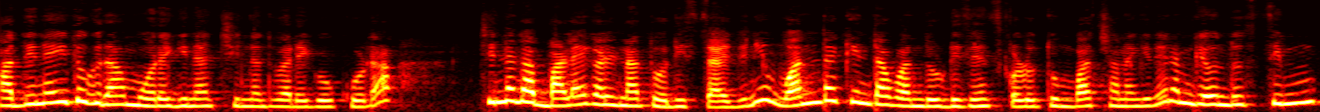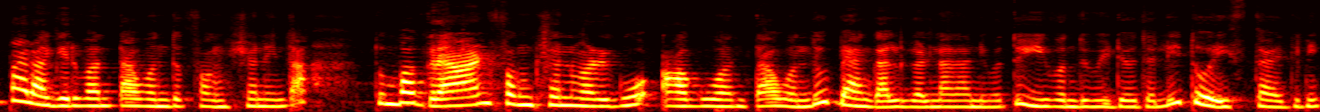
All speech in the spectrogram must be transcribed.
ಹದಿನೈದು ಗ್ರಾಮ್ ಹೊರಗಿನ ಚಿನ್ನದವರೆಗೂ ಕೂಡ ಚಿನ್ನದ ಬಳೆಗಳನ್ನ ತೋರಿಸ್ತಾ ಇದ್ದೀನಿ. ಒಂದಕ್ಕಿಂತ ಒಂದು ಡಿಸೈನ್ಸ್ಗಳು ತುಂಬಾ ಚೆನ್ನಾಗಿದೆ. ನಮಗೆ ಒಂದು ಸಿಂಪಲ್ ಆಗಿರುವಂತಹ ಒಂದು ಫಂಕ್ಷನ್ ಇಂದ ತುಂಬಾ ಗ್ರ್ಯಾಂಡ್ ಫಂಕ್ಷನ್ ವರೆಗೂ ಆಗುವಂತಹ ಒಂದು ಬ್ಯಾಂಗಲ್ಗಳನ್ನ ನಾನು ಇವತ್ತು ಈ ಒಂದು ವಿಡಿಯೋದಲ್ಲಿ ತೋರಿಸ್ತಾ ಇದ್ದೀನಿ.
